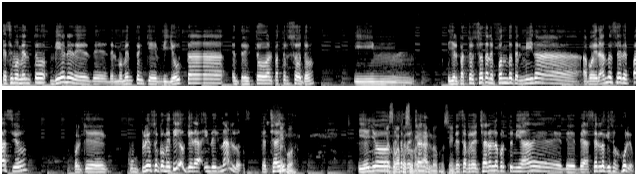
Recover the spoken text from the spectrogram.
ese momento viene de- de- del momento en que Villota entrevistó al pastor Soto y, mm, y el pastor Soto en el fondo termina apoderándose del espacio porque cumplió su cometido, que era indignarlos, ¿cachai? Sí, pues. Y ellos No, desaprovecharon- sí. la oportunidad de, de- de hacer lo que hizo Julio.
